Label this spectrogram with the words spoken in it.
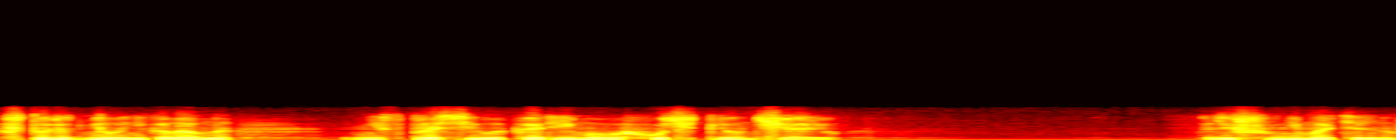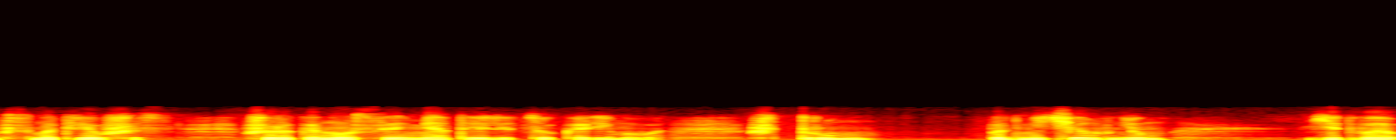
что Людмила Николаевна не спросила Каримова, хочет ли он чаю. Лишь внимательно всмотревшись в широконосое мятое лицо Каримова, Штрум подмечал в нем едва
